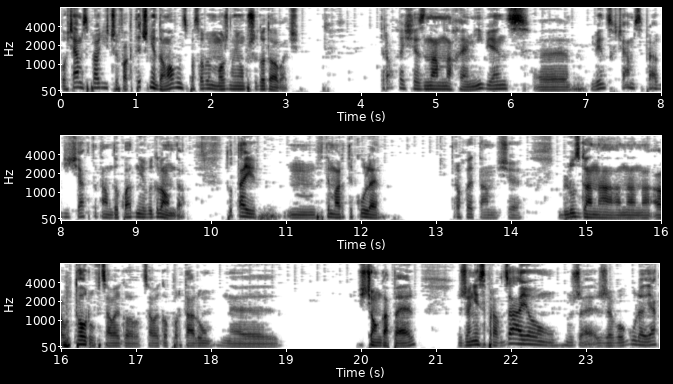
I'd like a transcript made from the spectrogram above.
bo chciałem sprawdzić, czy faktycznie domowym sposobem można ją przygotować. Trochę się znam na chemii, więc, e, więc chciałem sprawdzić, jak to tam dokładnie wygląda. Tutaj mm, w tym artykule trochę tam się bluzga na, na, na autorów całego, całego portalu e, ściąga.pl, że nie sprawdzają, że, że w ogóle jak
